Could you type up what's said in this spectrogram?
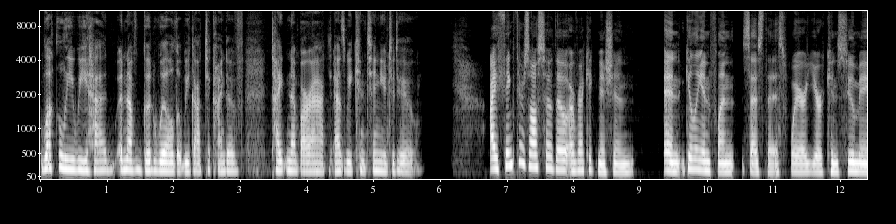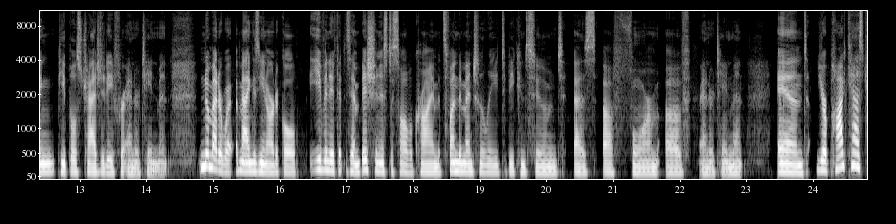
Luckily, we had enough goodwill that we got to kind of tighten up our act as we continue to do. I think there's also, though, a recognition and Gillian Flynn says this where you're consuming people's tragedy for entertainment. No matter what, a magazine article, even if its ambition is to solve a crime, it's fundamentally to be consumed as a form of entertainment. And your podcast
